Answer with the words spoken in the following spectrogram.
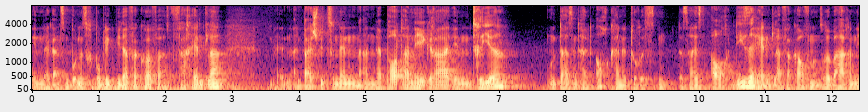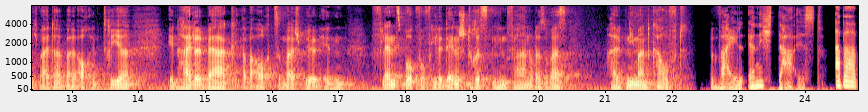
in der ganzen Bundesrepublik Wiederverkäufer, also Fachhändler. Ein Beispiel zu nennen an der Porta Negra in Trier und da sind halt auch keine Touristen. Das heißt, auch diese Händler verkaufen unsere Ware nicht weiter, weil auch in Trier, in Heidelberg, aber auch zum Beispiel in Flensburg, wo viele dänische Touristen hinfahren oder sowas, halt niemand kauft. Weil er nicht da ist. Aber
